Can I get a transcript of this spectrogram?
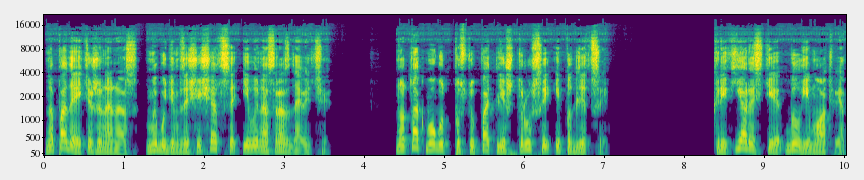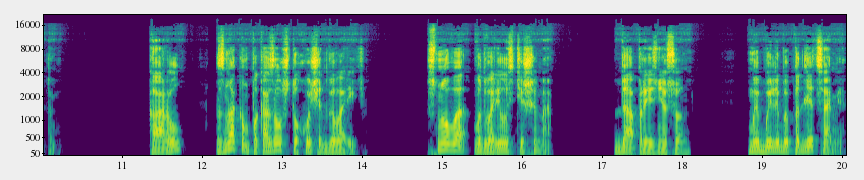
Нападайте же на нас, мы будем защищаться, и вы нас раздавите. Но так могут поступать лишь трусы и подлецы». Крик ярости был ему ответом. Карл знаком показал, что хочет говорить. Снова водворилась тишина. «Да», — произнес он, мы были бы подлецами.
